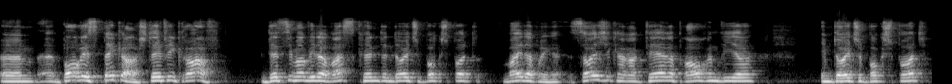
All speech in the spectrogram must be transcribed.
ähm, äh, Boris Becker, Steffi Graf. Und jetzt immer wieder, was könnte den deutschen Boxsport weiterbringen? Solche Charaktere brauchen wir im deutschen Boxsport,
